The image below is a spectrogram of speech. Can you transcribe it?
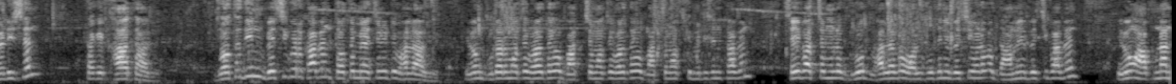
মেডিসিন তাকে খাওয়াতে হবে। যতদিন বেশি করে খাবেন, তত ম্যাচুরিটি ভালো হবে এবং বুড়ার মাছে ভালো থাকবে, বাচ্চা মাছে ভালো থাকবে, বাচ্চা মাছকে মেডিসিন খাবেন। সেই বাচ্চাগুলোর গ্রোথ ভালো হবে, অল্প দিনে বেশি বাড়বে, দামে বেশি পাবেন এবং আপনার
